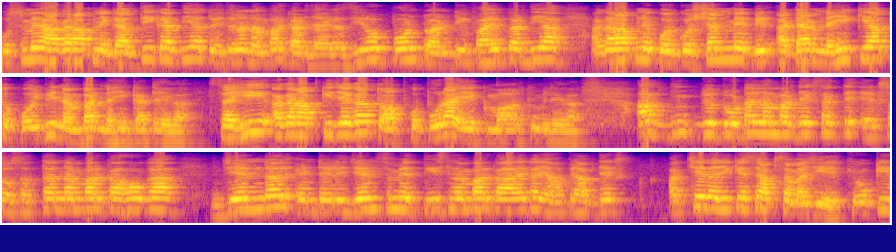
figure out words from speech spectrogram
उसमें अगर आपने गलती कर दिया तो इतना नंबर कट जाएगा। 0.25 कर दिया। अगर आपने कोई क्वेश्चन में अटेम्प्ट नहीं किया तो कोई भी नंबर नहीं कटेगा। सही अगर आप कीजिएगा तो आपको पूरा एक मार्क मिलेगा। अब जो टोटल नंबर देख सकते हैं 170 नंबर का होगा। जनरल इंटेलिजेंस में 30 नंबर का आएगा। यहाँ पे आप देख अच्छे तरीके से आप समझिए, क्योंकि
